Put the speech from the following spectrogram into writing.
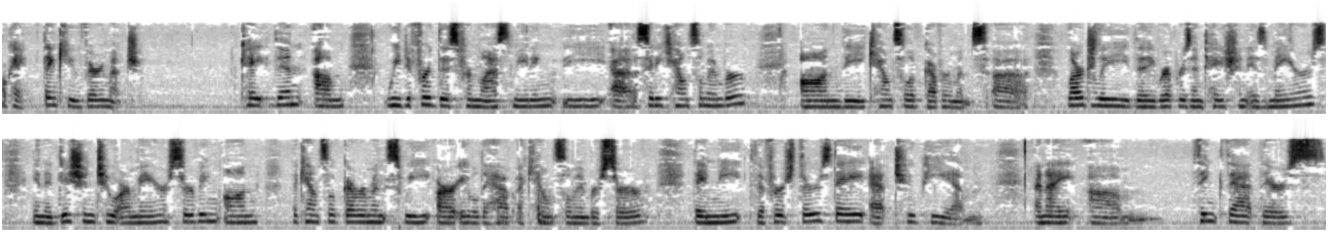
Okay, thank you very much. Okay, then, um, we deferred this from last meeting, the uh, city council member on the Council of Governments. Uh, Largely, the representation is mayors. In addition to our mayor serving on the Council of Governments, we are able to have a council member serve. They meet the first Thursday at 2 PM. And I um, think that there's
